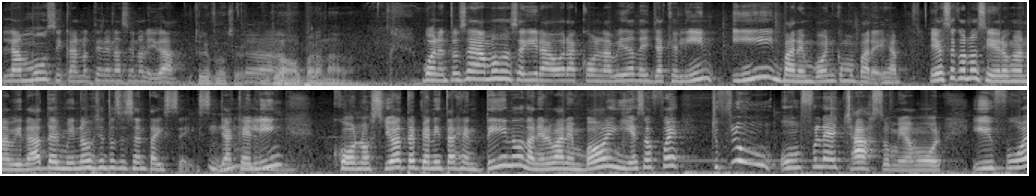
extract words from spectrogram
la música no tiene nacionalidad. No tiene frontera. No tiene No, frontera. para nada. Bueno, entonces vamos a seguir ahora con la vida de Jacqueline y Barenboim como pareja. Ellos se conocieron a Navidad del 1966. Jacqueline conoció a este pianista argentino, Daniel Barenboim, y eso fue chuflum, un flechazo, mi amor. Y fue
